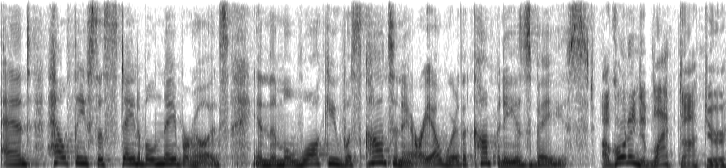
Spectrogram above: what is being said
and healthy, sustainable neighborhoods in the Milwaukee, Wisconsin area where the company is based. According to Black Doctor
